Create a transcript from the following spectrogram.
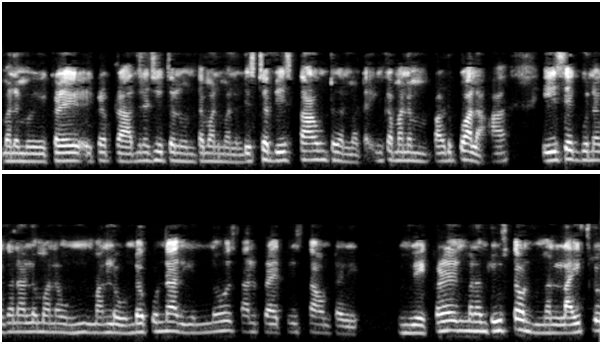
మనం ఇక్కడ ఇక్కడ ప్రార్థన జీవితంలో ఉంటామని మనం డిస్టర్బ్ చేస్తూ ఉంటుంది అనమాట ఇంకా మనం పడుకోవాలా? ఏసే గుణగణాలు మనం మనలో ఉండకుండా అది ఎన్నో సార్లు ప్రయత్నిస్తూ ఉంటది. నువ్వు ఎక్కడ మనం చూస్తూ ఉంటాం మన లైఫ్లో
